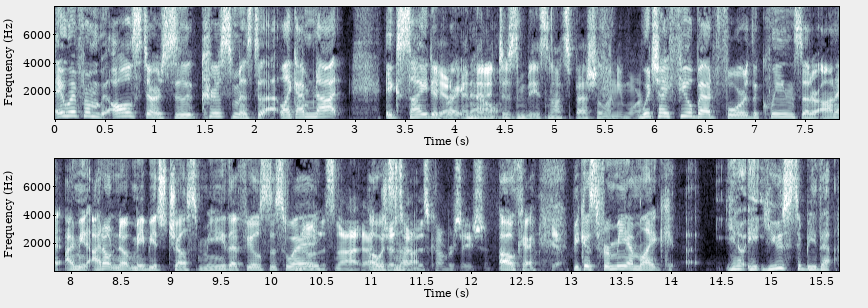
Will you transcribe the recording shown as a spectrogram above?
It went from All Stars to Christmas to like I'm not excited Yeah, right and now. And then it doesn't. It's not special anymore. which I feel bad for the queens that are on it. I mean, I don't know. Maybe it's just me that feels this way. no, it's not. I oh, it's not. had this conversation. Okay. Yeah. Because for me, I'm like, you know, it used to be that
